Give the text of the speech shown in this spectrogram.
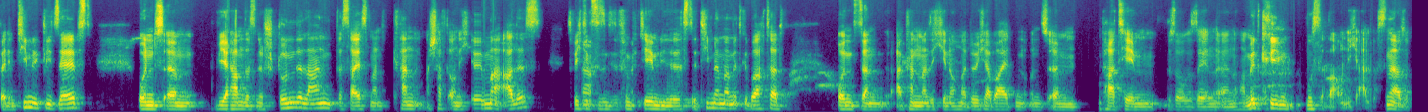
bei dem Teammitglied selbst. Und ähm, wir haben das eine Stunde lang. Das heißt, man kann, man schafft auch nicht immer alles. Das Wichtigste ja. sind diese fünf Themen, die das der Teammember mitgebracht hat. Und dann kann man sich hier nochmal durcharbeiten und ähm, ein paar Themen so gesehen äh, nochmal mitkriegen, muss aber auch nicht alles. Ne? Also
